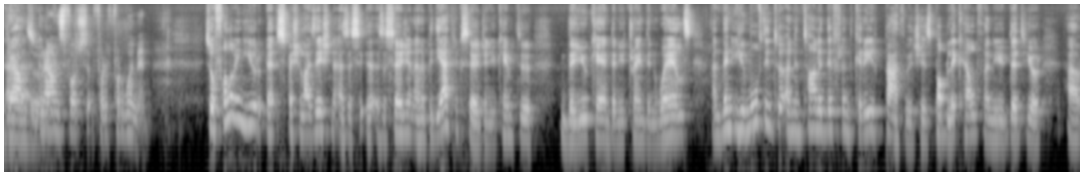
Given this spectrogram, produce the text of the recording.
uh, Grounds. grounds for for for women. So, following your uh, specialization as a, as a surgeon and a pediatric surgeon, you came to the UK and then you trained in Wales, and then you moved into an entirely different career path, which is public health, and you did your uh,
